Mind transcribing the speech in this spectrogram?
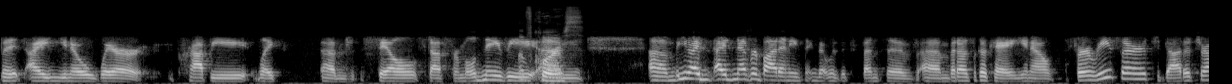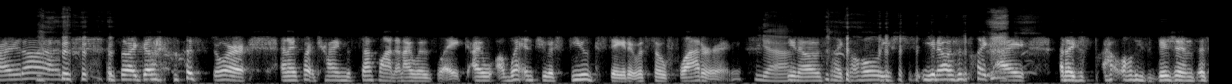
But I, you know, wear crappy like um, sale stuff from Old Navy. Of course. Um, um, you know, I'd, I'd never bought anything that was expensive, um, but I was like, okay, you know, for research, got to try it on. and so I go to the store and I start trying the stuff on, and I was like, I, went into a fugue state. It was so flattering. Yeah. You know, I was like, holy, sh-, you know, it was like I, and I just all these visions. As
